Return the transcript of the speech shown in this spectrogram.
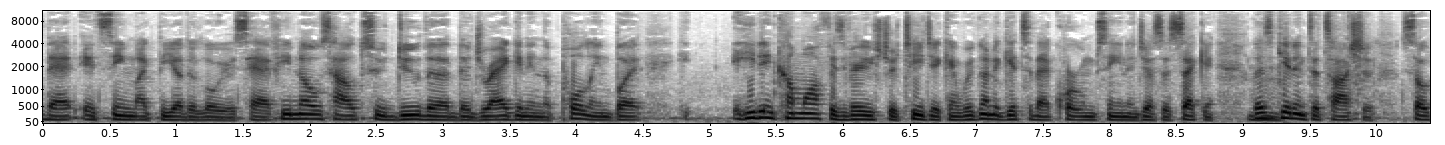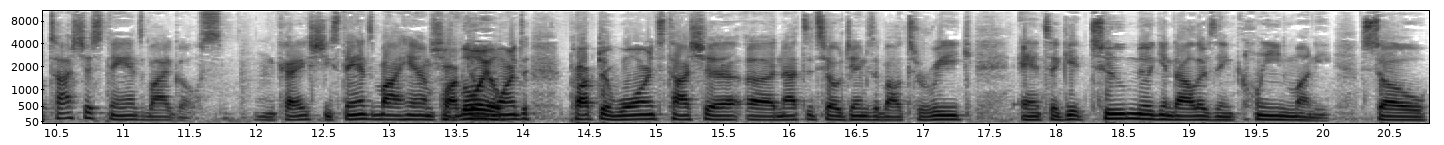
that it seemed like the other lawyers have. He knows how to do the the dragging and the pulling, but. He, he didn't come off as very strategic, and we're going to get to that courtroom scene in just a second. Let's get into Tasha. So Tasha stands by Ghost. Okay, she stands by him. Proctor loyal. warns Proctor warns Tasha uh, not to tell James about Tariq and to get two million dollars in clean money. So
